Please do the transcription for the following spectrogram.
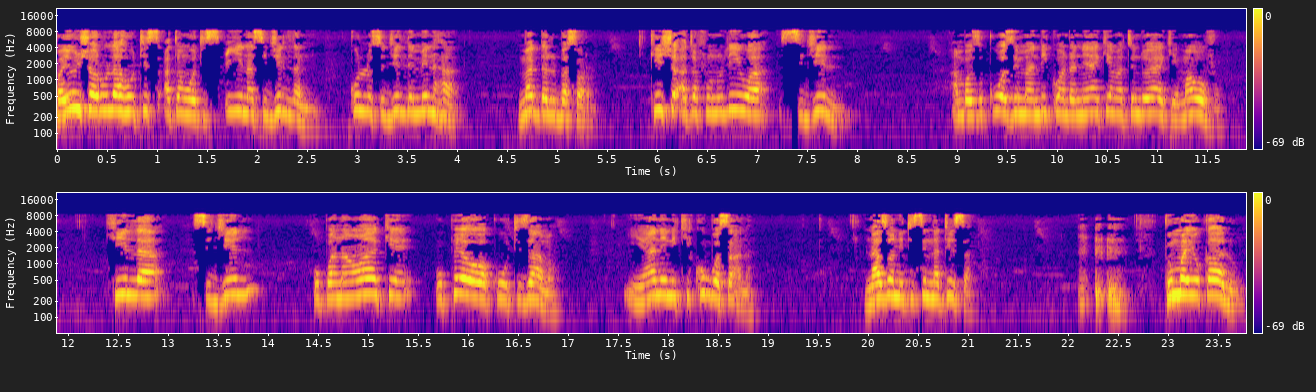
fayunsharu lahu 99 sijillan kullu سجل minha madda albasar kisha atafunuliwa sijil ambazo kuwa zimeandikwa ndani yake matendo yake maovu. Kila sijil upana wake upeo wa kuutizama. Yani ni kikubwa sana. Nazo ni 99 thumma yukalu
